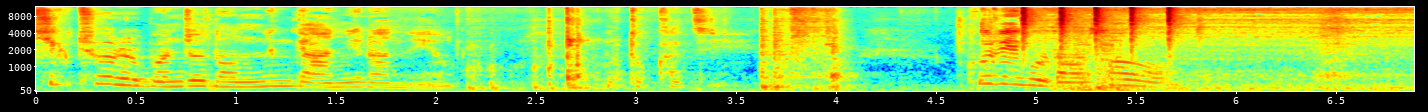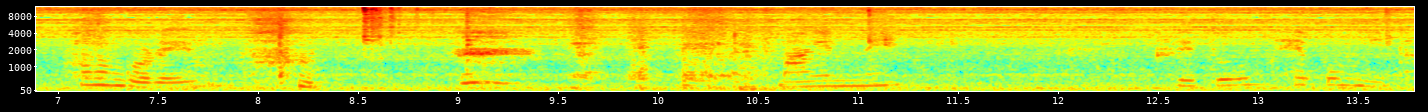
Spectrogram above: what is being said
식초를 먼저 넣는 게 아니라네요. 어떡하지? 끓이고 나서 하는 거래요. 망했네. 그래도 해봅니다.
